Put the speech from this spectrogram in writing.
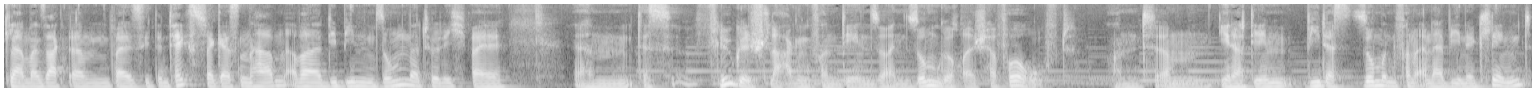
klar, man sagt, ähm, weil sie den Text vergessen haben, aber die Bienen summen natürlich, weil ähm, das Flügelschlagen von denen so ein Summgeräusch hervorruft. Und ähm, je nachdem, wie das Summen von einer Biene klingt,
